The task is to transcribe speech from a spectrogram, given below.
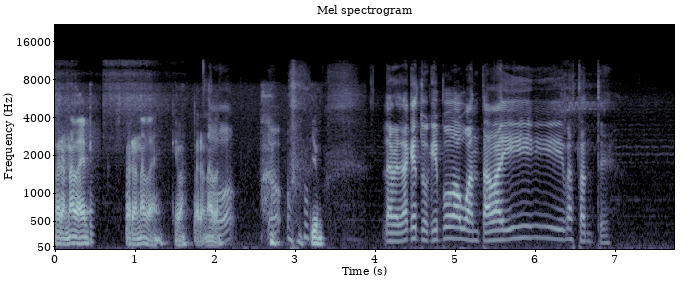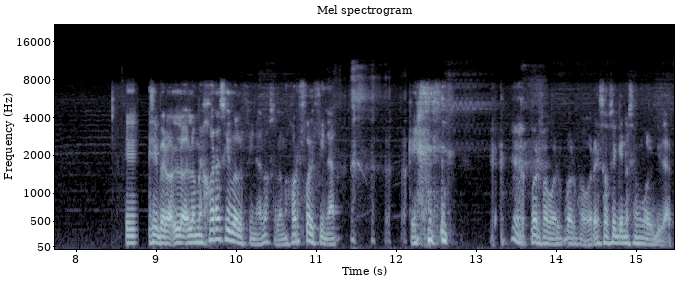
Para nada, ¿eh? Para nada, ¿eh? Que va, para nada. No, no. La verdad que tu equipo aguantaba ahí bastante. Sí, sí, pero lo, lo mejor ha sido el final, o sea, lo mejor fue el final. Por favor, por favor, eso sí que no se me va a olvidar.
